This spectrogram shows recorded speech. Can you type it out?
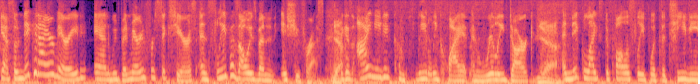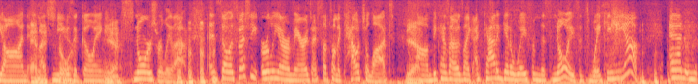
Yeah, so Nick and I are married, and we've been married for six years, and sleep has always been an issue for us. Yeah. Because I need it completely quiet and really dark. Yeah. And Nick likes to fall asleep with the TV on and, And like snore. music going, and Yeah. he snores really loud. and so, especially early in our marriage, I slept on the couch a lot. Yeah. Um, because I was like, I got to get away from this noise. It's waking me up. and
